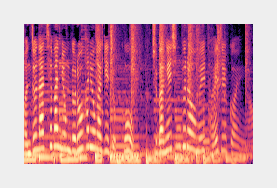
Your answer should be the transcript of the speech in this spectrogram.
건조나 채반 용도로 활용하기 좋고 주방의 싱그러움을 더해줄 거예요.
